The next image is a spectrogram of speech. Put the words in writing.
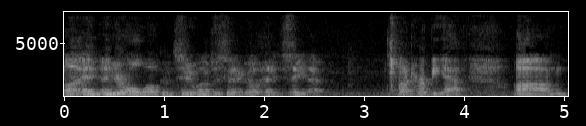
Uh, and, and you're all welcome too. I'm just going to go ahead and say that on her behalf. Um,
